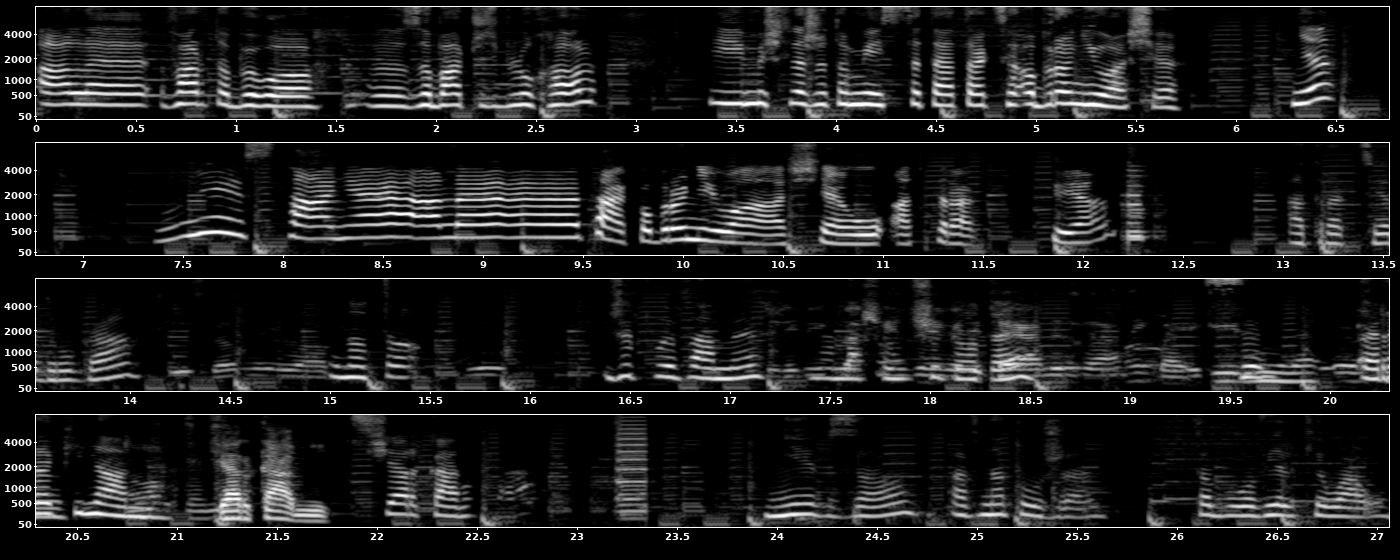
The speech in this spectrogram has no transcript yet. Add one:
ale warto było y, zobaczyć Blue Hole i myślę, że to miejsce, ta atrakcja obroniła się. Nie? Nie jest tanie, ale tak, obroniła się atrakcja. Atrakcja druga No to wypływamy na naszą przygodę z rekinami, Ciarkami. z siarkami. Nie w zoo, a w naturze. To było wielkie wow.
